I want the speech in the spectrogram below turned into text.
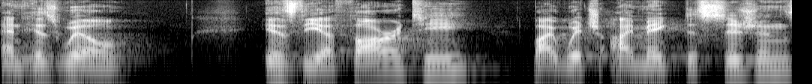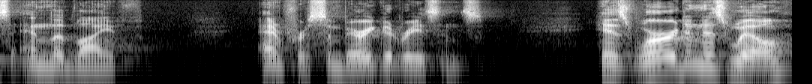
and his will is the authority by which I make decisions and live life, and for some very good reasons. His word and his will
